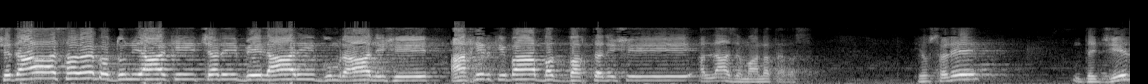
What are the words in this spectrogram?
چې دا سره په دنیا کې چرې بیلاری گمراه نشي آخر کې با بدبخت نشي الله ضمانت رس یو سره د جیل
